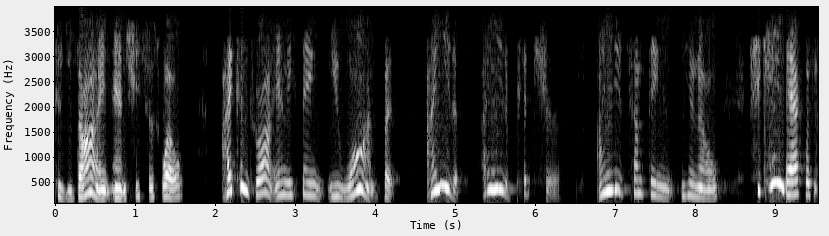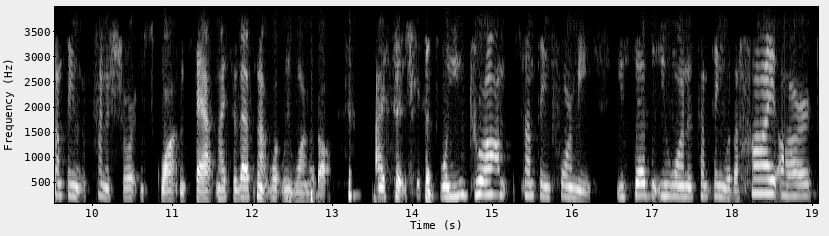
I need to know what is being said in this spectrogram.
to design. And she says, well, I can draw anything you want, but I need a I need a picture. I need something, you know. She came back with something that was kind of short and squat and fat, and I said, that's not what we want at all. I said, she says, well, you draw something for me. You said that you wanted something with a high arch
